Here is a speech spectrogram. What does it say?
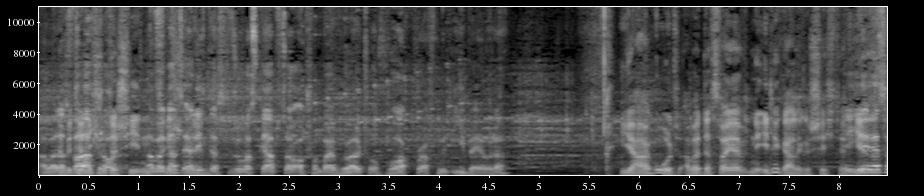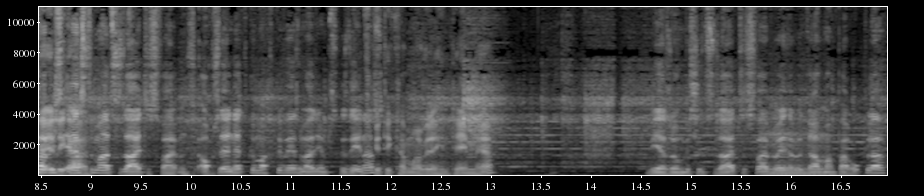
Aber Da das wird ja war nicht schon, unterschieden Aber ganz ehrlich, das, sowas gab es doch auch schon bei World of Warcraft mit eBay, oder? Ja, gut, aber das war ja eine illegale Geschichte. Hier, ist es jetzt ja habe ich das erste Mal zur Seite swipen. Ist auch sehr nett gemacht gewesen, weil du es gesehen Jetzt hast. geht die Kamera wieder hinter ihm her. Wie er so ein bisschen zur Seite swipet. Jetzt habe ich Mhm. gerade mal ein paar Ruckler.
